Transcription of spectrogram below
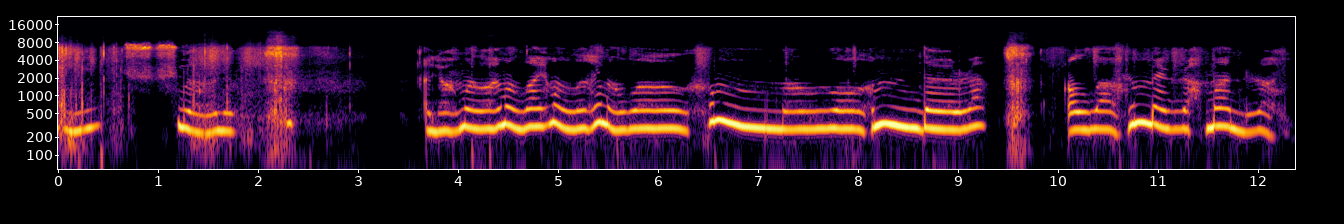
değil. Şöyle. Allah'ım Allah'ım Allah'ım Allah'ım Allah'ım Allah'ım der. Allahümme Rahman Rahim.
